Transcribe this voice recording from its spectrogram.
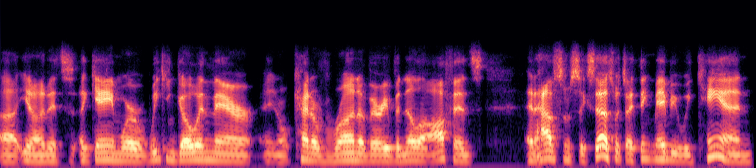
uh, you know, and it's a game where we can go in there, you know, kind of run a very vanilla offense and have some success, which I think maybe we can.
